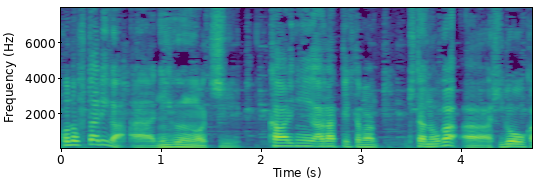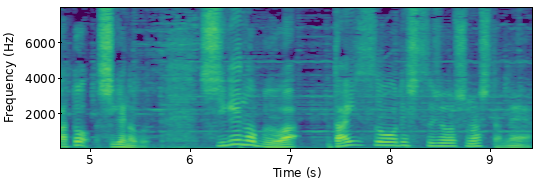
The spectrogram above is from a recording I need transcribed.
この二人が二軍落ち。代わりに上がってきた,、ま、来たのが、広岡と重信。重信はダイソーで出場しましたね。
